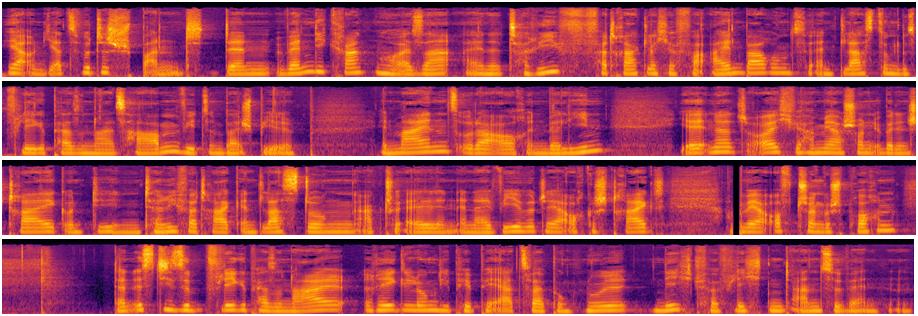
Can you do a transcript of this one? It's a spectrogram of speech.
Ja, und jetzt wird es spannend, denn wenn die Krankenhäuser eine tarifvertragliche Vereinbarung zur Entlastung des Pflegepersonals haben, wie zum Beispiel in Mainz oder auch in Berlin. Ihr erinnert euch, wir haben ja schon über den Streik und den Tarifvertrag Entlastung, aktuell in NRW wird ja auch gestreikt, haben wir ja oft schon gesprochen. Dann ist diese Pflegepersonalregelung, die PPR 2.0, nicht verpflichtend anzuwenden.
